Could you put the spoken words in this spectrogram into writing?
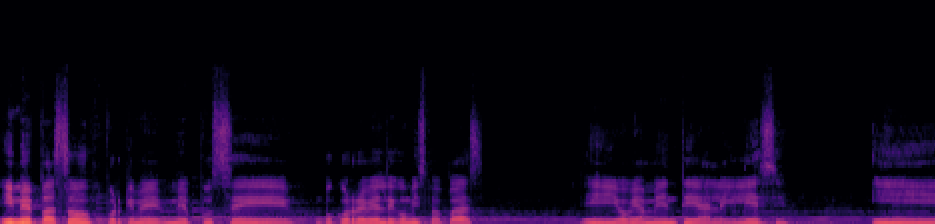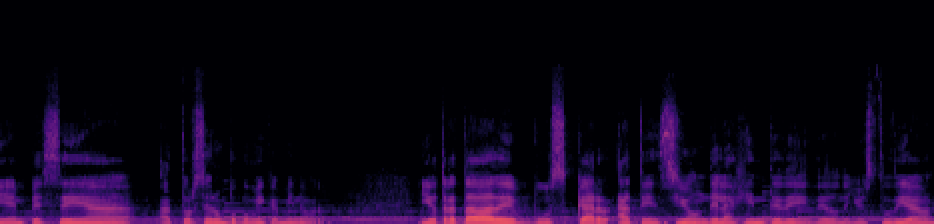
Y me pasó, porque me, puse un poco rebelde con mis papás y obviamente a la iglesia y empecé a, a torcer un poco mi camino, ¿verdad? Y yo trataba de buscar atención de la gente de, donde yo estudiaba.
